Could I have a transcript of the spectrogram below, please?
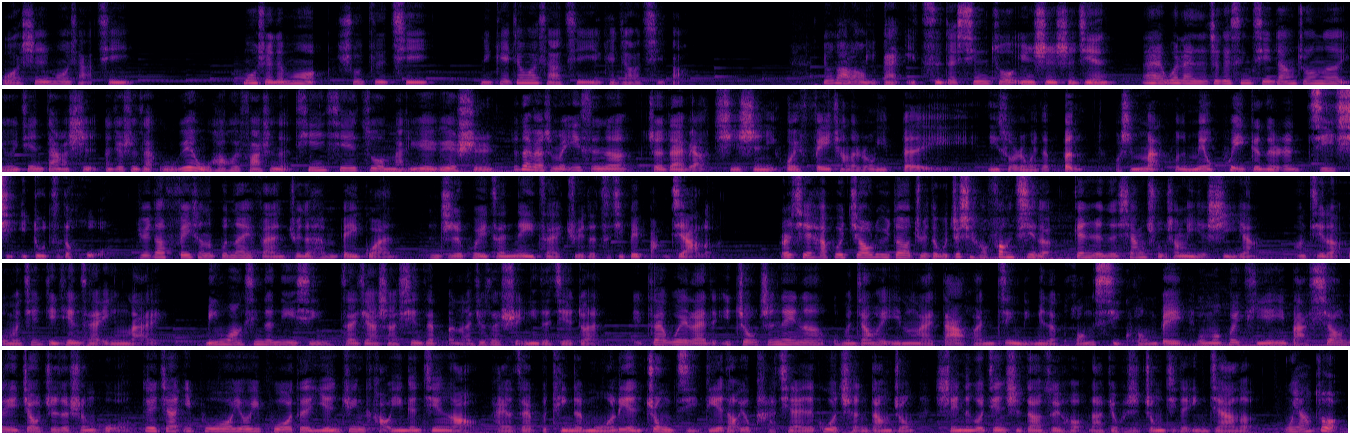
我是莫小七，墨水的墨，数字七，你可以叫我小七，也可以叫我七宝。又到了礼拜一次的星座运势时间，在未来的这个星期当中呢，有一件大事，那就是在五月五号会发生的天蝎座满月月食。这代表什么意思呢？这代表其实你会非常的容易被你所认为的笨，或是慢，或者没有慧根的人激起一肚子的火。觉得非常的不耐烦，觉得很悲观，甚至会在内在觉得自己被绑架了，而且还会焦虑到觉得我就想要放弃了。跟人的相处上面也是一样，忘记了我们前几天才迎来冥王星的逆行，再加上现在本来就在水逆的阶段。在未来的一周之内呢，我们将会迎来大环境里面的狂喜狂悲，我们会体验一把笑泪交织的生活。对这样一波又一波的严峻考验跟煎熬，还有在不停的磨练、重击、跌倒又爬起来的过程当中，谁能够坚持到最后，那就会是终极的赢家了。母羊座，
